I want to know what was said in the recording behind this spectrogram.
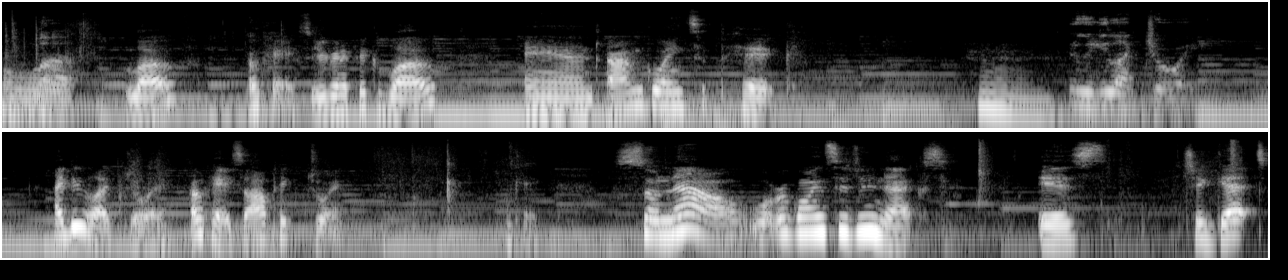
Or love. Love? Okay, so you're going to pick love, and I'm going to pick. Hmm. Ooh, you like joy. I do like joy. Okay, so I'll pick joy. Okay, so now what we're going to do next is to get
